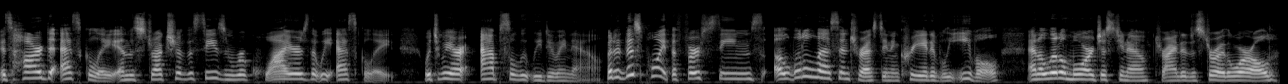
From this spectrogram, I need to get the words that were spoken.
It's hard to escalate, and the structure of the season requires that we escalate, which we are absolutely doing now. But at this point, the first seems a little less interesting and creatively evil, and a little more just, you know, trying to destroy the world.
